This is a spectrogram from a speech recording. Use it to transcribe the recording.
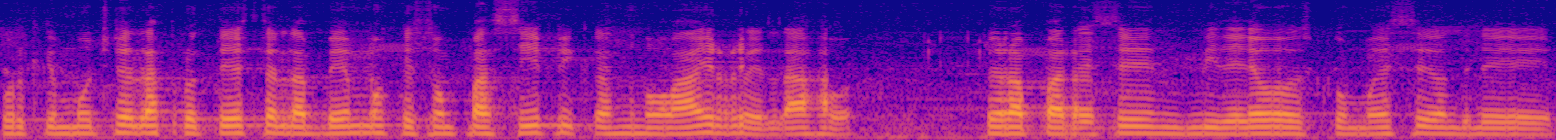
porque muchas de las protestas las vemos que son pacíficas, no hay relajo, pero aparecen videos como ese donde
